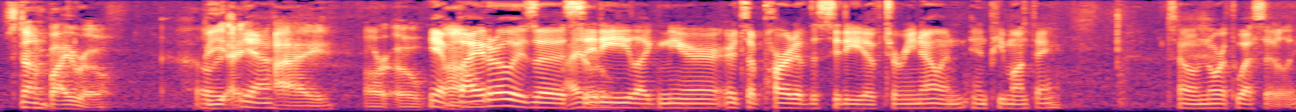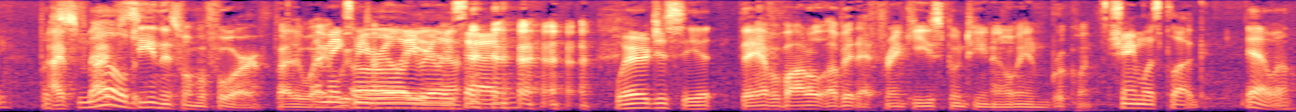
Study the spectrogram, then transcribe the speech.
It's down Biro. B Yeah. I R O. Yeah, Um, Bairro is a Bairro. city like near. It's a part of the city of Torino in, in Piemonte, so northwest Italy. but I've, smelled. I've seen this one before, by the way. That makes We- me Oh, really yeah. really sad. Where'd you see it? They have a bottle of it at Frankie's Spuntino in Brooklyn. Shameless plug. Yeah, well,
